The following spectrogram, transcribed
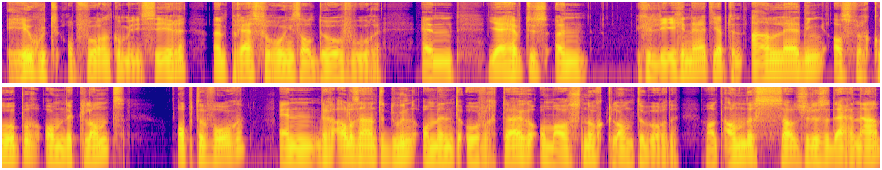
heel goed op voorhand communiceren, een prijsverhoging zal doorvoeren. En jij hebt dus een gelegenheid, je hebt een aanleiding als verkoper om de klant op te volgen en er alles aan te doen om hen te overtuigen om alsnog klant te worden. Want anders zullen ze daarna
